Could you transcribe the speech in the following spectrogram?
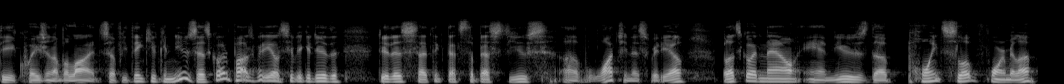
the equation of a line. So if you think you can use this, go ahead and pause the video and see if you can do the do this. I think that's the best use of watching this video. But let's go ahead now and use the point slope formula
